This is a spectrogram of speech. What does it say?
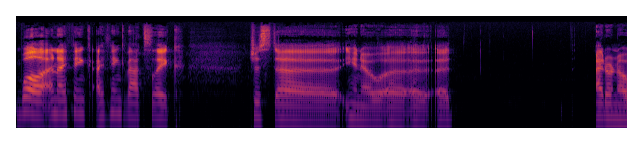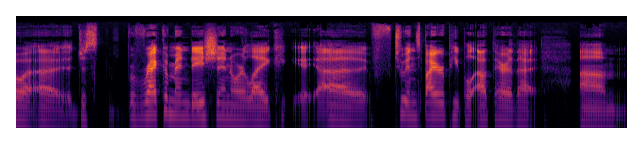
Well, and I think I think that's like just a you know a, a, a I don't know a, just a recommendation or like uh, to inspire people out there that um,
